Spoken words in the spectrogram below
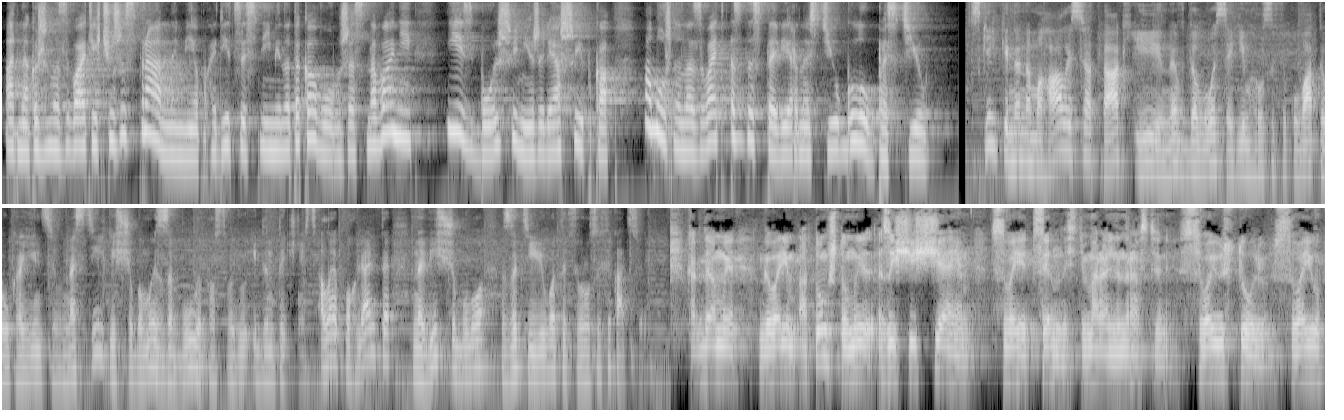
Однако же называть их чужестранными и обходиться с ними на таковом же основании есть больше, нежели ошибка, а можно назвать с достоверностью глупостью. Скільки не намагалися, так і не вдалося їм русифікувати українців настільки, щоб ми забули про свою ідентичність. Але погляньте, навіщо було затіювати цю русифікацію. когда мы говорим о том, что мы защищаем свои ценности морально-нравственные, свою историю, свою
